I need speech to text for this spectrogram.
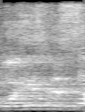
for his disciples.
